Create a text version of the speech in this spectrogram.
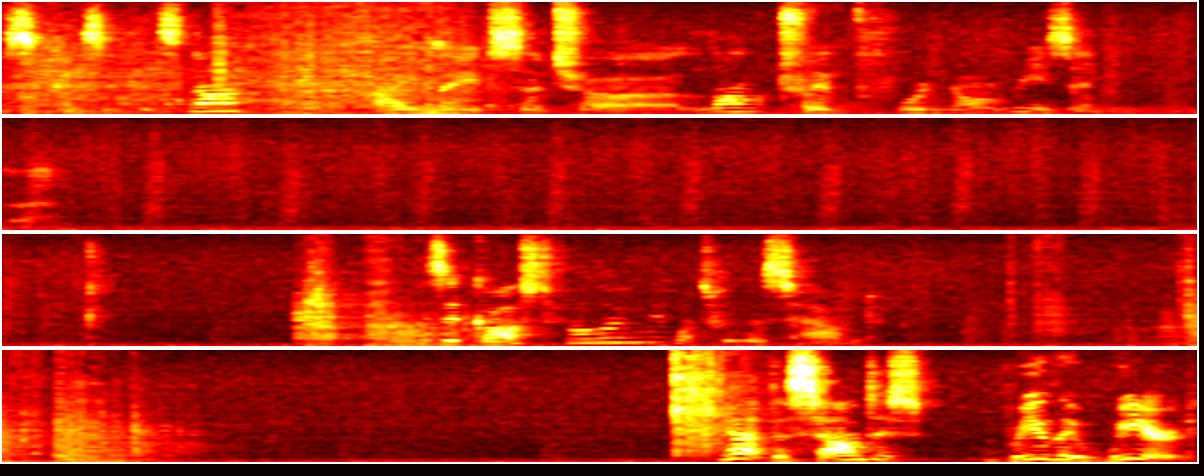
is, because if it's not, I made such a long trip for no reason. Is it ghost following me? What's with the sound? Yeah, the sound is really weird.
